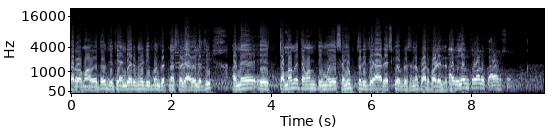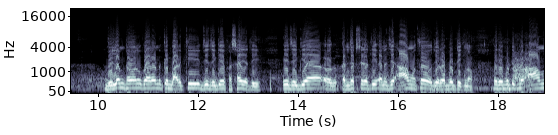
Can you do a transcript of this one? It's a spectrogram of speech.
કરવામાં આવ્યો હતો જેથી એનડીઆરએફની ટીમ પણ ઘટના સ્થળે આવેલ હતી અને એ તમામે તમામ ટીમોએ સંયુક્ત રીતે આ રેસ્ક્યુ ઓપરેશનને પાર પાડેલ હતું. વિલંબ થવાનું કારણ શું? વિલંબ થવાનું કારણ કે બાળકી જે જગ્યાએ ફસાઈ હતી એ જગ્યા કન્જક્ટેડ હતી અને જે આર્મ હતો જે રોબોટિકનો એ રોબોટિકનો આર્મ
